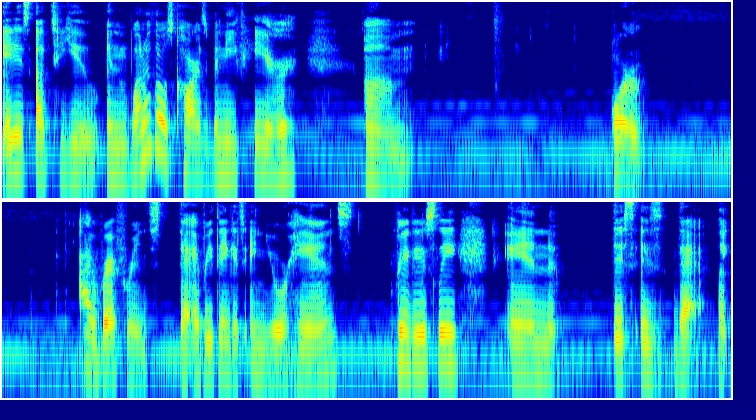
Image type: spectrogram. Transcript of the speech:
it is up to you. And one of those cards beneath here, um, or I referenced that everything is in your hands previously, and this is that. Like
